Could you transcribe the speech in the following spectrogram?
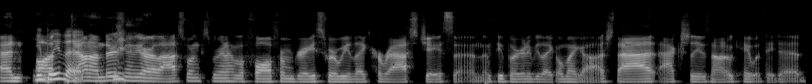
And believe it. Down Under is gonna be our last one because we're gonna have a fall from grace where we like harass Jason, and people are gonna be like, "Oh my gosh, that actually is not okay what they did."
